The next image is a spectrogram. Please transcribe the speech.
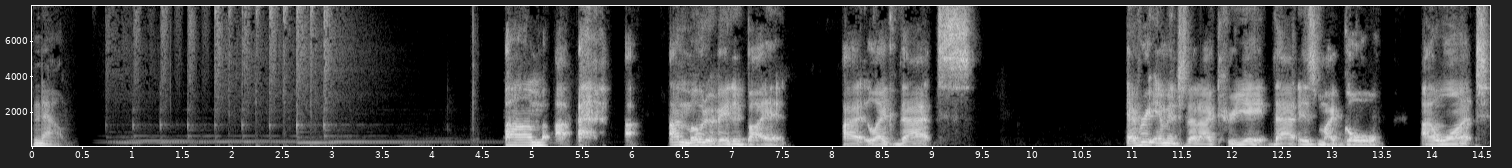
now. Um, I, I'm motivated by it. I like that's every image that I create. That is my goal. I want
